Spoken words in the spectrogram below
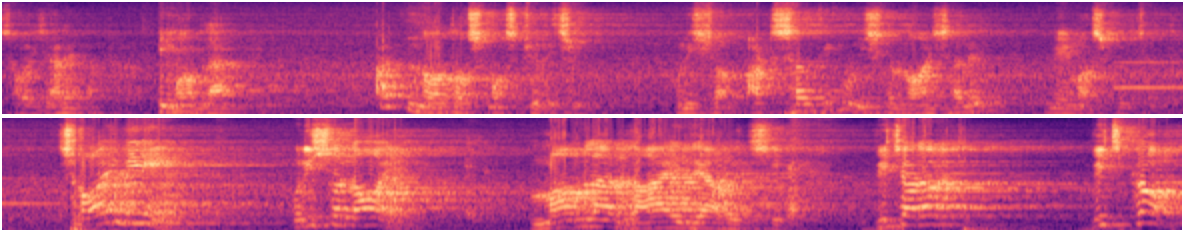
সবাই জানেন এই মামলা আর ন, দশ মাস চলেছিল। উনিশশো আট সাল থেকে উনিশশো নয় সালের মে মাস পর্যন্ত। ছয় মে উনিশশো নয় মামলার রায় দেয়া হচ্ছে। বিচারক বিচক্রফট,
